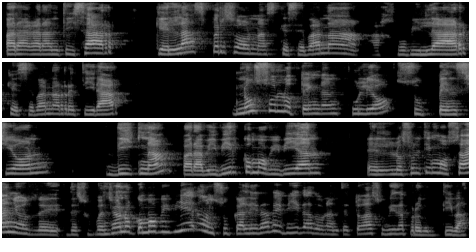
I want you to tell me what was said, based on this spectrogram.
para garantizar que las personas que se van a, jubilar, que se van a retirar, no solo tengan, Julio, su pensión digna para vivir como vivían en los últimos años de, de, su pensión o como vivieron su calidad de vida durante toda su vida productiva,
